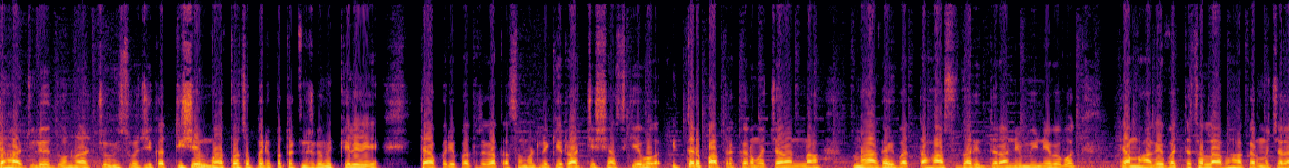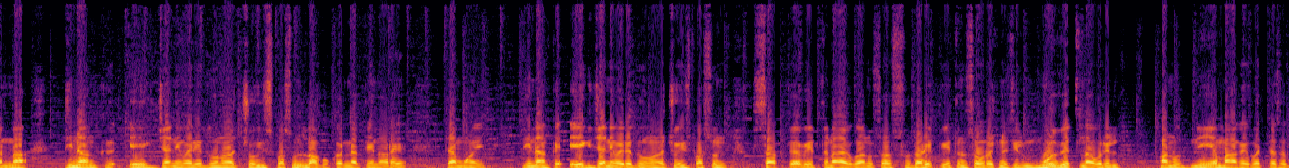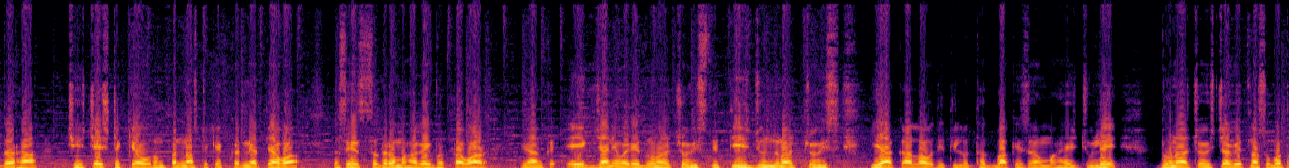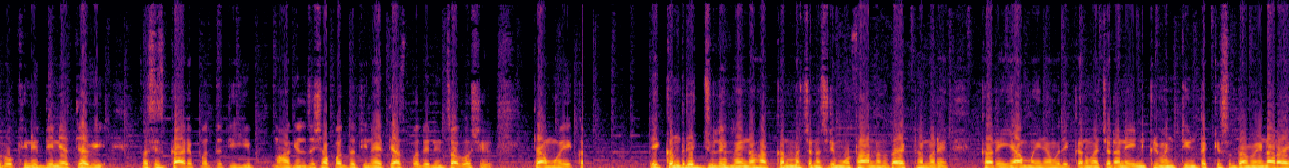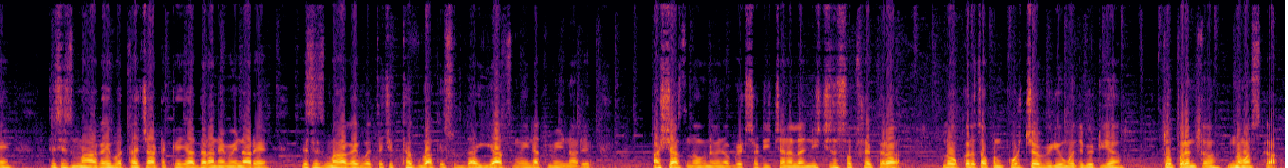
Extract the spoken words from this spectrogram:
दहा जुलै दोन हजार चोवीस रोजी एक अतिशय महत्त्वाचं परिपत्रक निर्गमित केलेले आहे. त्या परिपत्रकात असं म्हटलं की राज्य शासकीय व इतर पात्र कर्मचाऱ्यांना महागाई भत्ता हा सुधारित दराने मिळण्याबाबत त्या महागाई भत्त्याचा लाभ हा कर्मचाऱ्यांना दिनांक एक जानेवारी दोन हजार चोवीसपासून लागू करण्यात येणार आहे. त्यामुळे दिनांक एक जानेवारी दोन हजार चोवीसपासून सातव्या वेतन आयोगानुसार सुधारित वेतन संरचनेतील मूळ वेतनावरील अनुज्ञेय महागाई भत्त्याचा दर हा छेचाळीस टक्क्यावरून पन्नास टक्के करण्यात यावा. तसेच सदर महागाई भत्ता वाढ दिनांक एक जानेवारी दोन हजार चोवीस ते तीस जून दोन हजार चोवीस या कालावधीतील थकबाकीसह महेश जुलै दोन हजार चोवीसच्या वेतनासोबत रोखीने देण्यात यावी. तसेच कार्यपद्धती ही मागील जशा पद्धतीने आहे त्याच पद्धतीने चालू असेल. त्यामुळे एक एकंदरीत जुलै महिना हा कर्मचाऱ्यांसाठी मोठा आनंददायक ठरणार आहे. कारण या महिन्यामध्ये कर्मचाऱ्यांना इन्क्रिमेंट तीन टक्के सुद्धा मिळणार आहे. तसेच महागाई भत्ता चार टक्के या दराने मिळणार आहे. तसेच महागाई भत्त्याची थकबाकी सुद्धा याच महिन्यात मिळणार आहे. अशाच नवनवीन अपडेटसाठी चॅनलला निश्चित सबस्क्राईब करा. लवकरच आपण पुढच्या व्हिडिओमध्ये भेटूया. तोपर्यंत नमस्कार.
